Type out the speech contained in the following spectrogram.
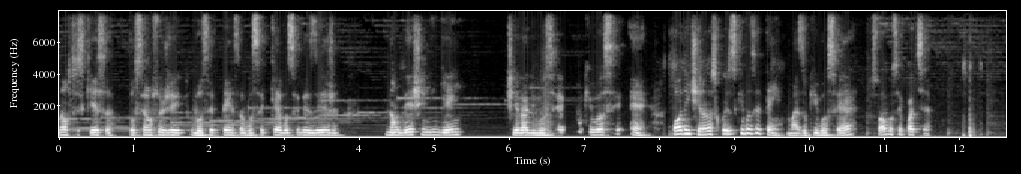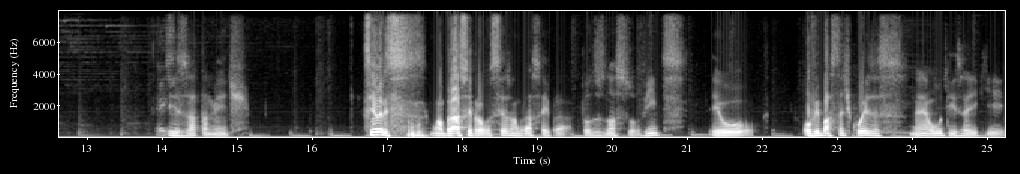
não se esqueça, você é um sujeito, você pensa, você quer, você deseja. Não deixe ninguém tirar de você o que você é. Podem tirar as coisas que você tem, mas o que você é, só você pode ser. É isso. Exatamente. Senhores, um abraço aí pra vocês, um abraço aí pra todos os nossos ouvintes. Eu ouvi bastante coisas, né, úteis aí que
